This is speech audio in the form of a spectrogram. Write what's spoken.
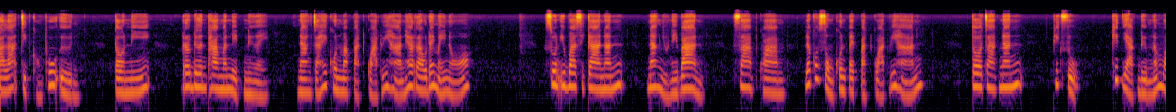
าละจิตของผู้อื่น ตอนนี้เราเดินทางมาเหน็ดเหนื่อย นางจะให้คนมาปัดกวาดวิหารให้เราได้ไหมหนอ ส่วนอุบาสิกานั้น นั่งอยู่ในบ้าน ทราบความแล้วก็ส่งคนไปปัดกวาดวิหาร ต่อจากนั้น ภิกษุ คิดอยากดื่มน้ำหว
